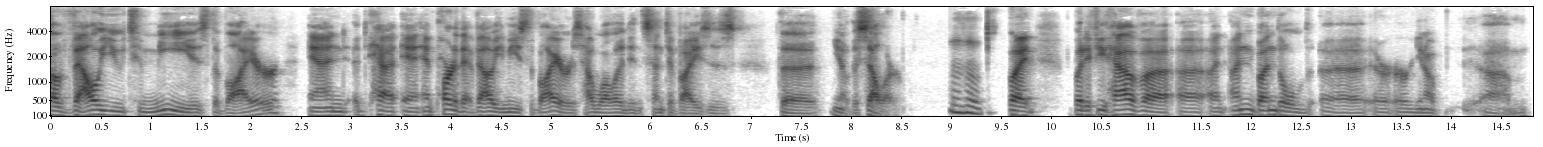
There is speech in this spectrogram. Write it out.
of value to me as the buyer and and part of that value to me as the buyer is how well it incentivizes the you know the seller mm-hmm. but but if you have a, a an unbalanced uh, or, or, you know um,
